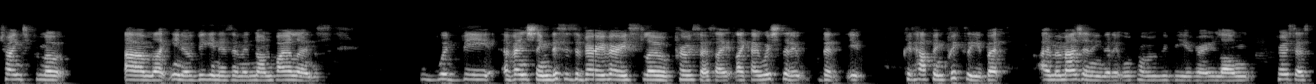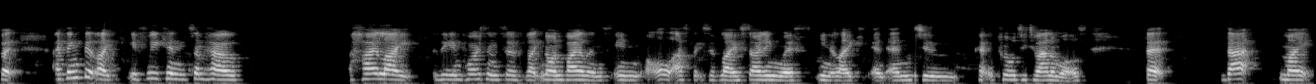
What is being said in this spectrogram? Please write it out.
trying to promote, um, like you know, veganism and non-violence would be eventually. This is a very very slow process. I like I wish that it that it could happen quickly, but I'm imagining that it will probably be a very long process. But I think that like if we can somehow highlight the importance of like non-violence in all aspects of life, starting with you know like an end to kind of cruelty to animals, that that might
